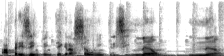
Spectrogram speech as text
apresentam integração entre si? Não, não.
